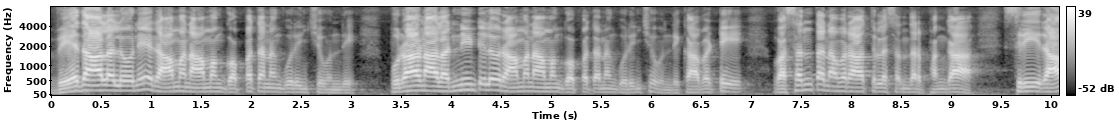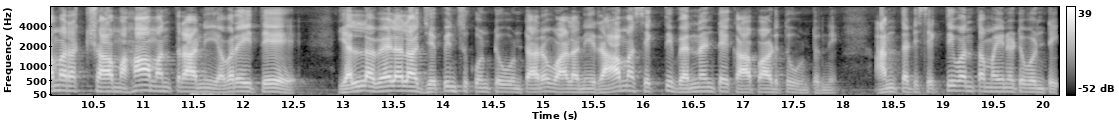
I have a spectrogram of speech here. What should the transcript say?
వేదాలలోనే రామనామం గొప్పతనం గురించి ఉంది. పురాణాలన్నింటిలో రామనామం గొప్పతనం గురించి ఉంది. కాబట్టి వసంత నవరాత్రుల సందర్భంగా శ్రీరామరక్ష మహామంత్రాన్ని ఎవరైతే ఎల్లవేళలా జపించుకుంటూ ఉంటారో వాళ్ళని రామశక్తి వెన్నంటే కాపాడుతూ ఉంటుంది. అంతటి శక్తివంతమైనటువంటి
